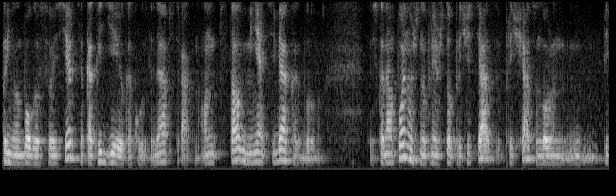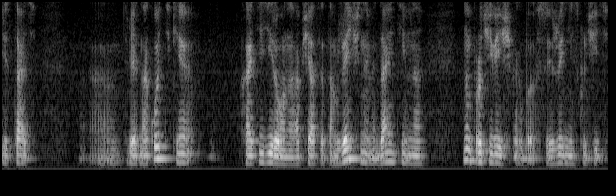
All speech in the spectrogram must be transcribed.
принял Бога в свое сердце, как идею какую-то, да, абстрактно. Он стал менять себя, как бы. То есть, когда он понял, что, например, что причаститься, причаститься он должен перестать э, употреблять наркотики, хаотизированно общаться там с женщинами, да, интимно, ну прочие вещи, как бы, в своей жизни исключить.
